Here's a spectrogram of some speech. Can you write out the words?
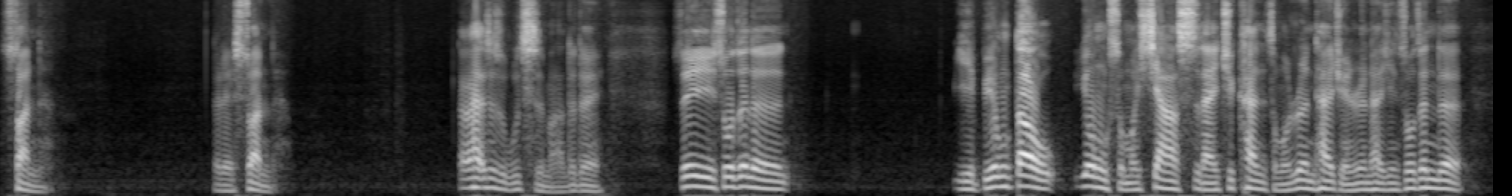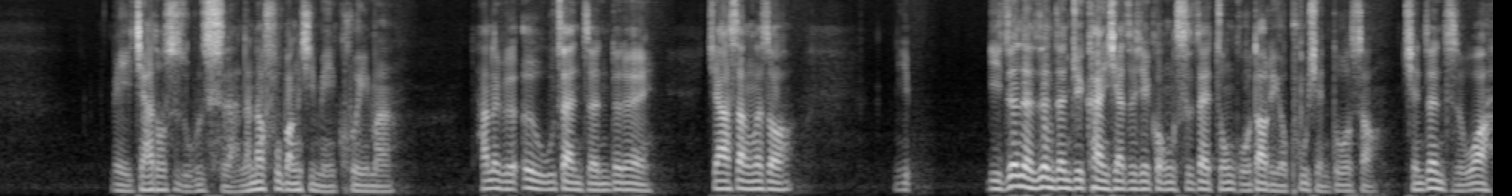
算了，对不对？算了，大概是如此嘛，对不对？所以说真的，也不用到用什么下市来去看什么润泰拳、润泰新。说真的，每家都是如此啊？难道富邦系没亏吗？他那个俄乌战争，对不对？加上那时候，你你真的认真去看一下这些公司在中国到底有铺险多少？前阵子哇，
